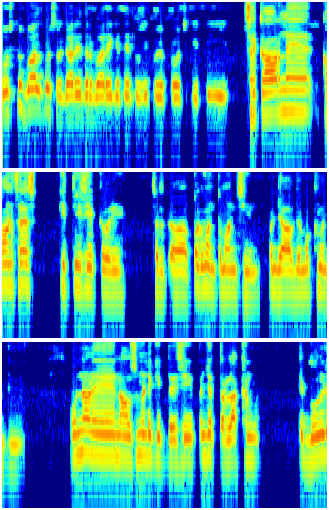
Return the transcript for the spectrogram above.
ਉਸ ਤੋਂ ਬਾਅਦ ਕੋਈ ਸਰਕਾਰੀ ਦਰਬਾਰੇ ਕਿਤੇ ਤੁਸੀਂ ਕੋਈ ਅਪਰੋਚ ਕੀਤੀ? ਸਰਕਾਰ ਨੇ ਕਾਨਫਰੰਸ ਕੀਤੀ ਸੀ ਇੱਕ ਵਾਰੀ ਭਗਵੰਤ ਮਾਨ ਸੀ ਪੰਜਾਬ ਦੇ ਮੁੱਖ ਮੰਤਰੀ ਨੇ। ਉਹਨਾਂ ਨੇ ਅਨਾਉਂਸਮੈਂਟ ਕੀਤੇ ਸੀ 75 ਲੱਖ ਨੂੰ ਤੇ 골ਡ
